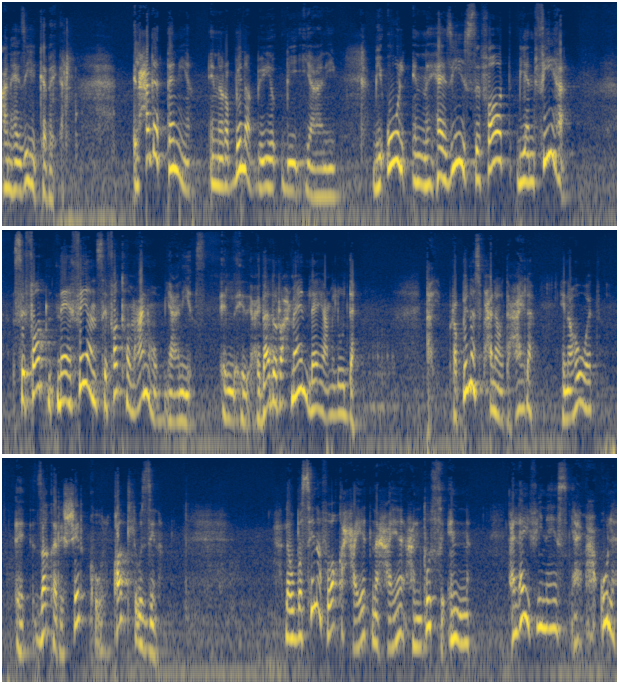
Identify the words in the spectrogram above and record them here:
عن هذه الكبائر. الحاجة التانية إن ربنا بي بي يعني بيقول إن هذه الصفات بينفيها. صفات نافيا صفاتهم عنهم. يعني عباد الرحمن لا يعملون ده. طيب ربنا سبحانه وتعالى هنا هو آه، ذكر الشرك والقتل والزنا. لو بصينا في واقع حياتنا حياة هنبص إن هنلاقي في ناس يعني معقولة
